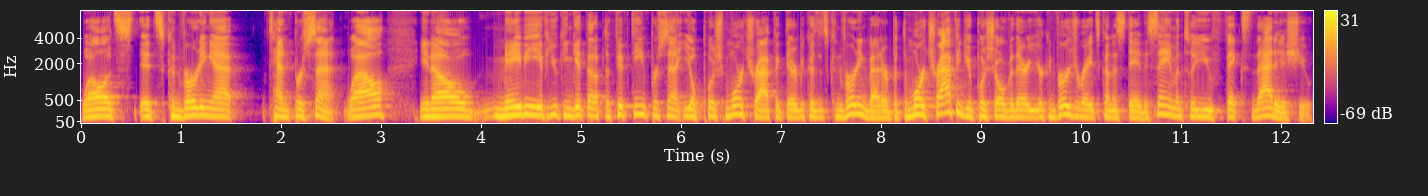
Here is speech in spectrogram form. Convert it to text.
Well, it's it's converting at 10%. Well, you know, maybe if you can get that up to 15%, you'll push more traffic there because it's converting better. But the more traffic you push over there, your conversion rate's going to stay the same until you fix that issue.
